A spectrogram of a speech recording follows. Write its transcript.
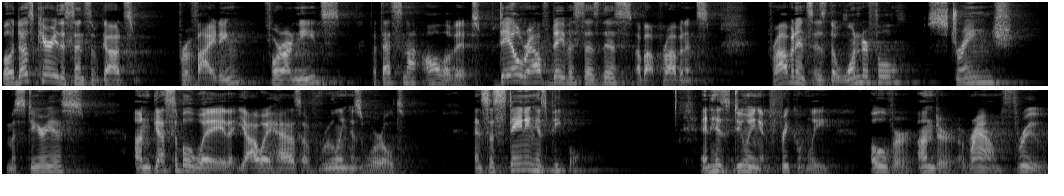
Well, it does carry the sense of God's providing for our needs, but that's not all of it. Dale Ralph Davis says this about providence Providence is the wonderful, strange, mysterious, unguessable way that Yahweh has of ruling his world and sustaining his people, and his doing it frequently over, under, around, through,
